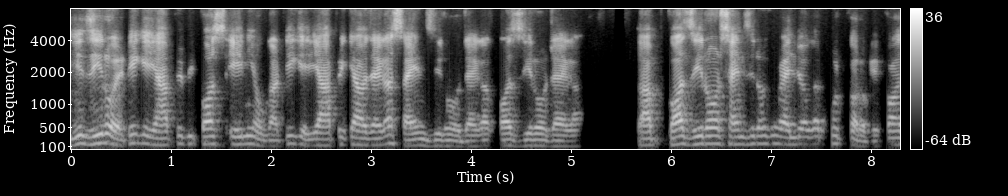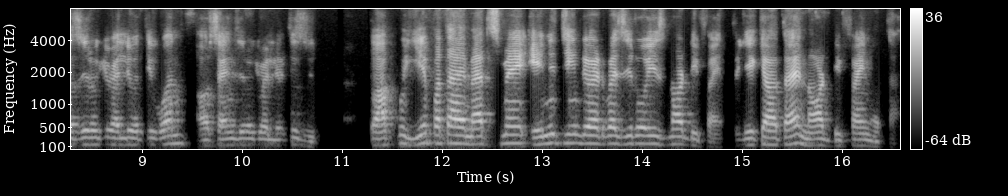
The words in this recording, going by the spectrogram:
ये ज़ीरो है ठीक है? यहाँ पे भी कॉस ए नहीं होगा ठीक है? यहाँ पे क्या हो जाएगा? साइन ज़ीरो हो जाएगा कॉस ज़ीरो हो जाएगा। तो आप कॉस ज़ीरो और साइन ज़ीरो की वैल्यू अगर पुट करोगे कॉस ज़ीरो की वैल्यू होती है वन और साइन ज़ीरो की वैल्यू होती है ज़ीरो तो आपको ये पता है मैथ्स में anything divide by zero is not define तो ये क्या होता है? नॉट डिफाइन होता है।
